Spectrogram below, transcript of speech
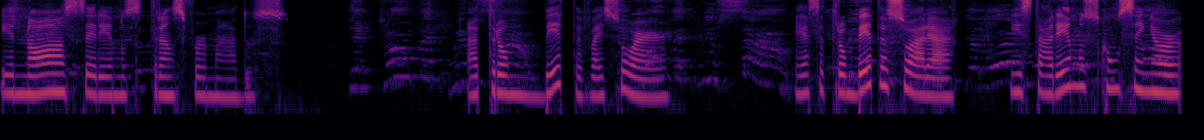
e nós seremos transformados. A trombeta vai soar. Essa trombeta soará e estaremos com o Senhor,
